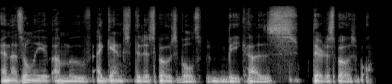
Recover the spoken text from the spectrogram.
And that's only a move against the disposables because they're disposable.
